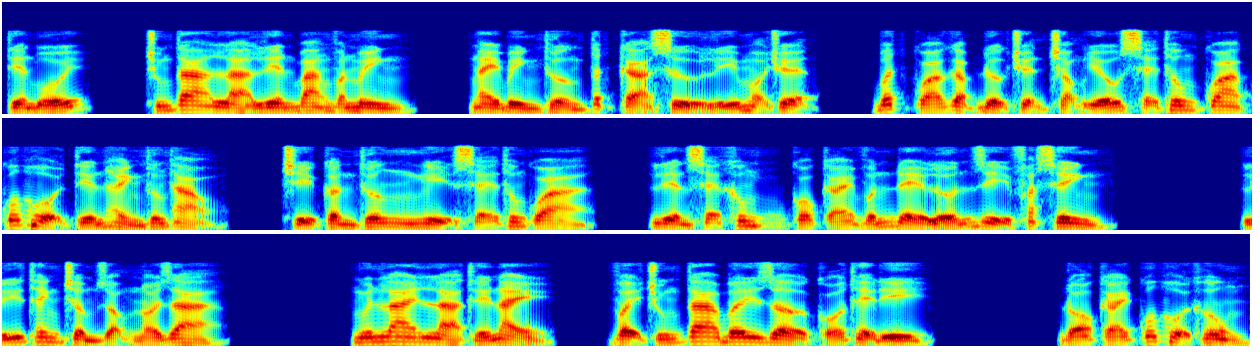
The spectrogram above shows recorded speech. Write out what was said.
Tiên bối, chúng ta là liên bang văn minh, ngày bình thường tất cả xử lý mọi chuyện, bất quá gặp được chuyện trọng yếu sẽ thông qua quốc hội tiến hành thương thảo, chỉ cần thương nghị sẽ thông qua, liền sẽ không có cái vấn đề lớn gì phát sinh. Lý Thanh trầm giọng nói ra, nguyên lai like là thế này, vậy chúng ta bây giờ có thể đi. Đó cái quốc hội không?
